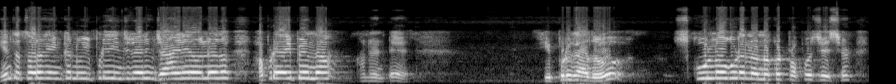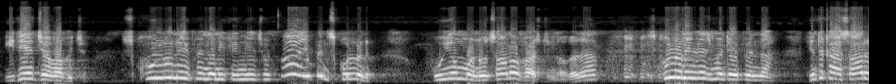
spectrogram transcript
ఇంత త్వరగా ఇంకా నువ్వు ఇప్పుడే ఇంజనీరింగ్ జాయిన్ అయ్యలేదు అప్పుడే అయిపోయిందా? అని అంటే ఇప్పుడు కాదు స్కూల్లో కూడా నన్ను ఒకటి ప్రపోజ్ చేశాడు ఇదే జవాబు ఇచ్చాడు స్కూల్లోనే అయిపోయిందా నీకు ఎంగేజ్మెంట్ "ఆ, అయిపోయింది స్కూల్లోనే. ఊయమ్మ నువ్వు చాలా ఫాస్ట్ ఉన్నావు కదా. స్కూల్లోనే ఎంగేజ్మెంట్ అయిపోయిందా? ఎందుకు ఆ సార్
